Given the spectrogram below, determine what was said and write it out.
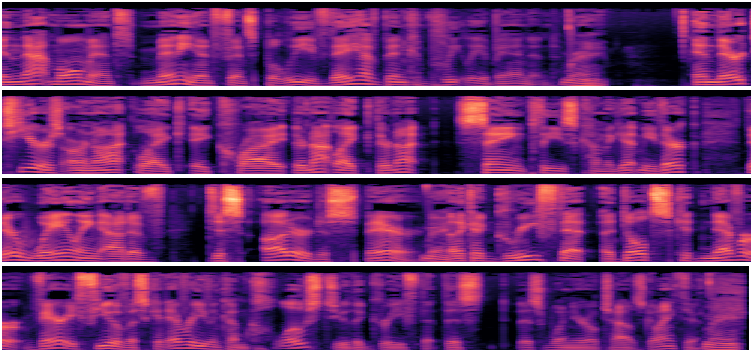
in that moment, many infants believe they have been completely abandoned. Right. And their tears are not like a cry. They're not like, they're not saying, please come and get me. They're, they're wailing out of just utter despair, Right. like a grief that adults could never, very few of us could ever even come close to the grief that this, this one year old child is going through. Right.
